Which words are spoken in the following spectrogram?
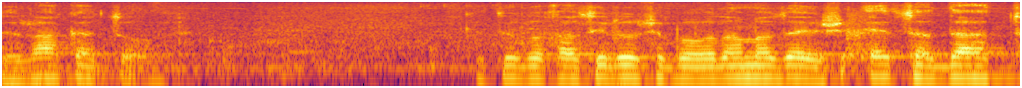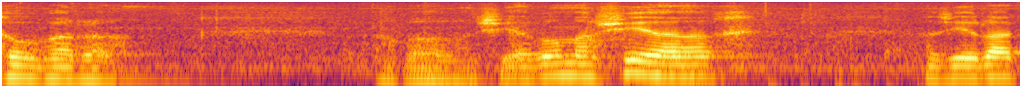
זה רק הטוב. כתוב בחסידות שבעולם הזה יש עץ הדעת טוב ורע. אבל כשיבוא משיח, אז יהיה רק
